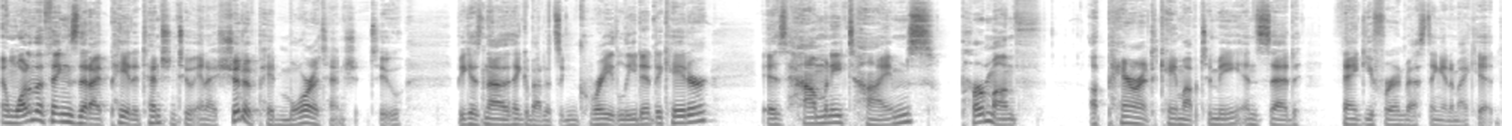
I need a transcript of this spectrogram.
And one of the things that I paid attention to, and I should have paid more attention to, because now that I think about it, it's a great lead indicator, is how many times per month a parent came up to me and said, "Thank you for investing into my kid."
